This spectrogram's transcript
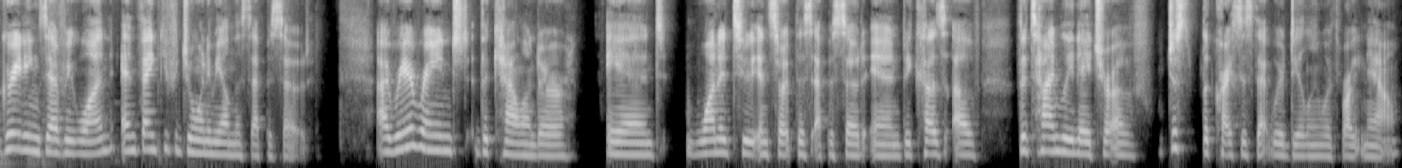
Greetings, everyone, and thank you for joining me on this episode. I rearranged the calendar and wanted to insert this episode in because of the timely nature of just the crisis that we're dealing with right now.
